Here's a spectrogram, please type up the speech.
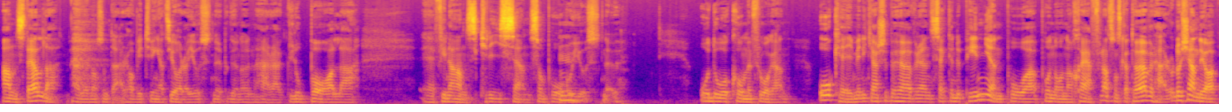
anställda eller något sånt där har vi tvingats göra just nu på grund av den här globala eh, finanskrisen som pågår mm. just nu. Och då kommer frågan okej okay, men ni kanske behöver en second opinion på, på någon av cheferna som ska ta över här och då kände jag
